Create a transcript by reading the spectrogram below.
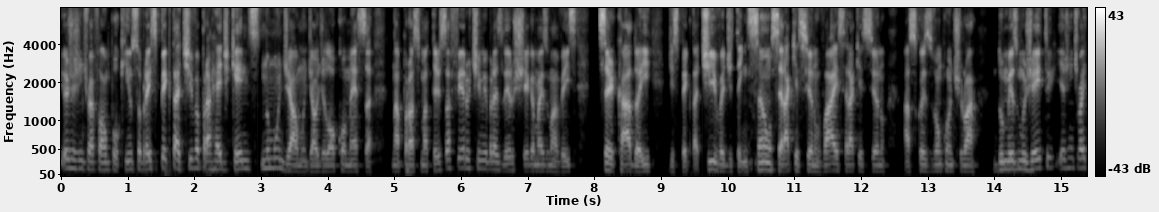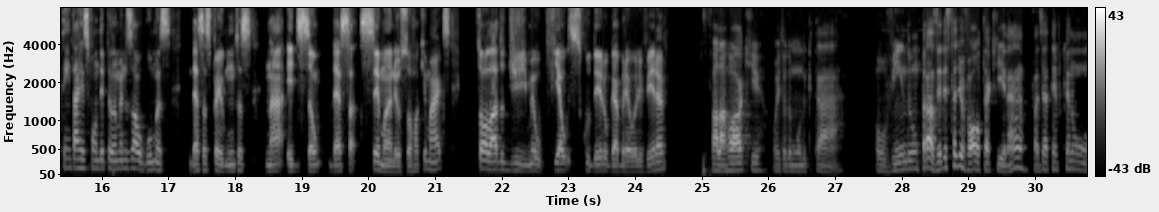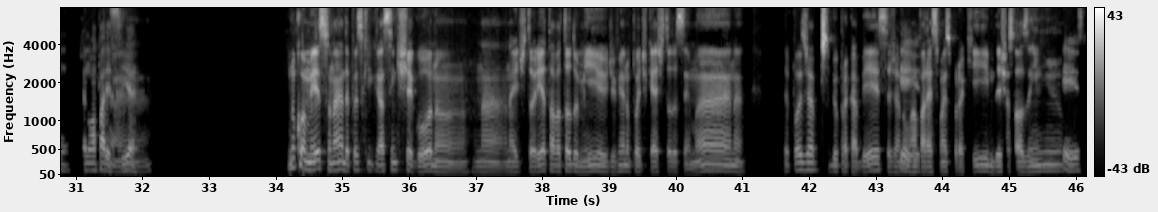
E hoje a gente vai falar um pouquinho sobre a expectativa para Red Canids no Mundial. O Mundial de LoL começa na próxima terça-feira. O time brasileiro chega mais uma vez cercado aí de expectativa, de tensão. Será que esse ano vai? Será que esse ano as coisas vão continuar do mesmo jeito? E a gente vai tentar responder pelo menos algumas dessas perguntas na edição dessa semana. Eu sou Rock Marques Estou ao lado de meu fiel escudeiro Gabriel Oliveira. Fala, Rock. Oi, todo mundo que está ouvindo. Um prazer estar de volta aqui, né? Fazia tempo que eu não, que eu não aparecia. É... No começo, né? Depois que assim que chegou no, na, na editoria, tava todo humilde, vendo podcast toda semana. Depois já subiu pra cabeça, já que não isso? aparece mais por aqui, me deixa sozinho. Que isso.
